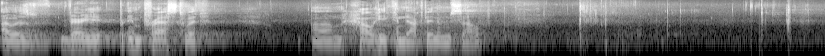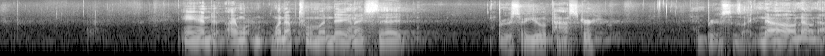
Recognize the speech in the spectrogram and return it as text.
I was very impressed with um, how he conducted himself. And I went up to him one day and I said, Bruce, are you a pastor? And Bruce is like, No, no, no.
